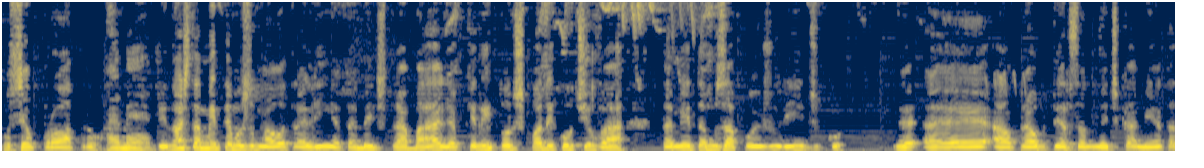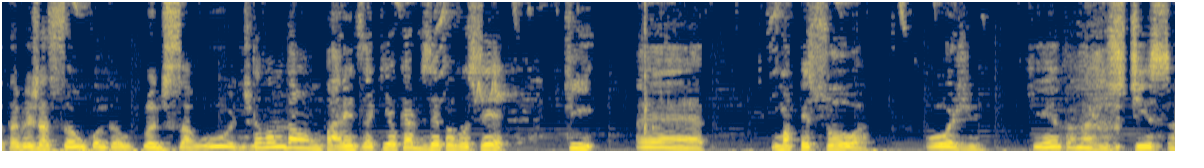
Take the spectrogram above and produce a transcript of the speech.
o seu próprio remédio. E nós também temos uma outra linha também de trabalho, é porque nem todos podem cultivar também temos apoio jurídico né, é, para a obtenção do medicamento através de ação contra o plano de saúde. Então vamos dar um parênteses aqui. Eu quero dizer para você que é, uma pessoa hoje que entra na justiça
